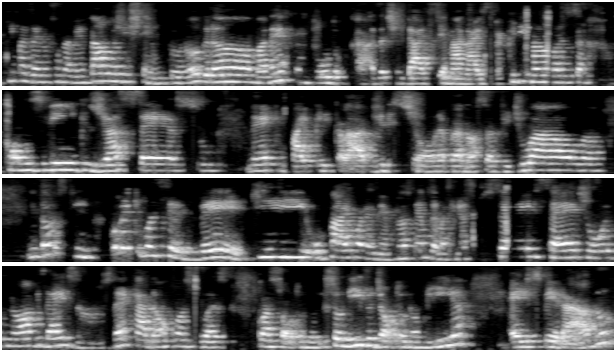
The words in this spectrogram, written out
aqui, mas aí no fundamental a gente tem um cronograma, né? Com todas as atividades semanais para criança, com os links de acesso, né? Que o pai clica lá, direciona para a nossa videoaula. Então, assim, como é que você vê que o pai, por exemplo, nós temos uma criança de 6, 7, 8, 9, 10 anos, né? Cada um com, as suas, com a sua autonomia, seu nível de autonomia é esperado,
